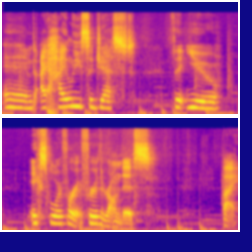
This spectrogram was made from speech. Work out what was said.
and I highly suggest that you explore for it further on this. Bye.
